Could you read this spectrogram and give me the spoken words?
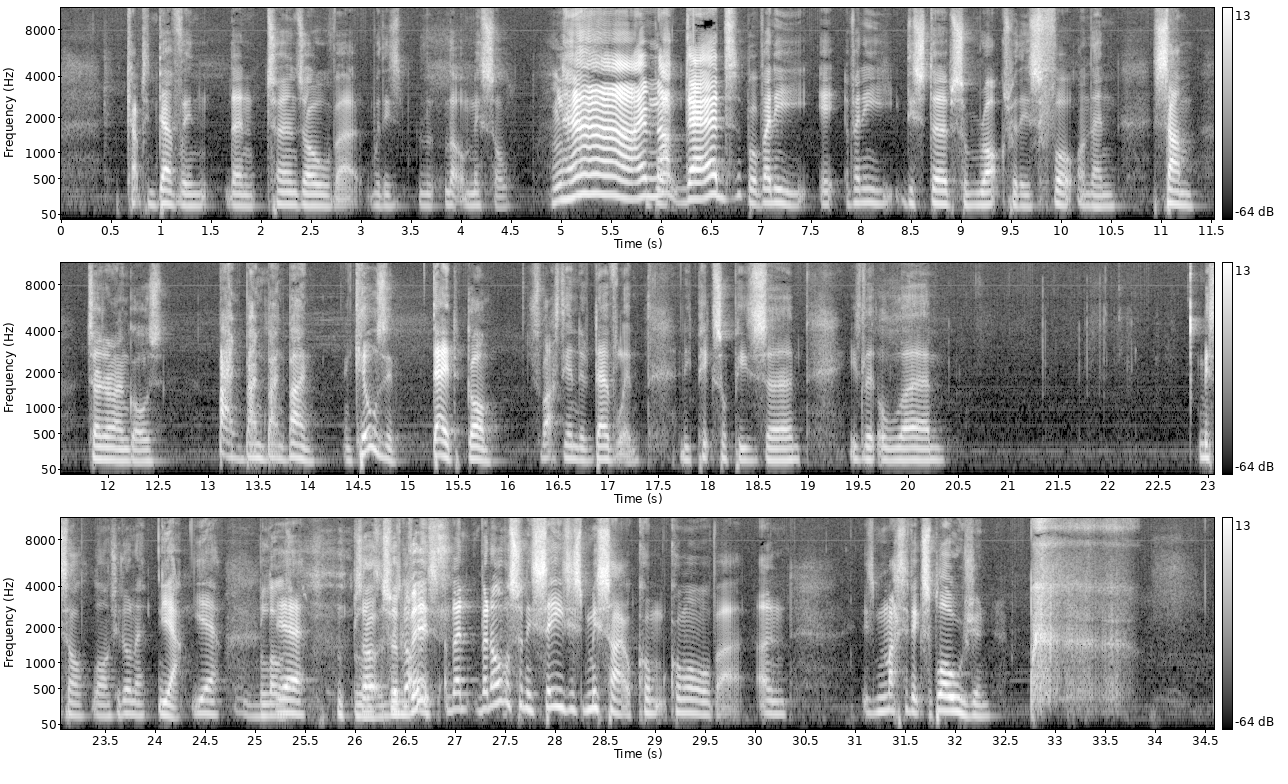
Captain Devlin then turns over with his l- little missile Nah, I'm But- not dead. But then he it, then he disturbs some rocks with his foot, and then Sam turns around and goes bang, bang, bang, bang, and kills him, dead, gone. So that's the end of Devlin, and he picks up his um, his little um, missile launcher, doesn't he? Yeah, Yeah, blows. yeah. so blows so he's the got this, and then then all of a sudden he sees this missile come come over, and this massive explosion.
